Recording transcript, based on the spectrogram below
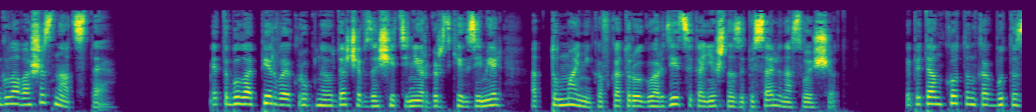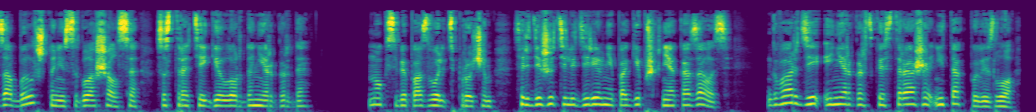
Глава 16. Это была первая крупная удача в защите нергорских земель от туманников, которую гвардейцы, конечно, записали на свой счет. Капитан Коттон как будто забыл, что не соглашался со стратегией лорда Нергорда. Мог себе позволить, впрочем, среди жителей деревни погибших не оказалось. Гвардии и Нергорской страже не так повезло.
